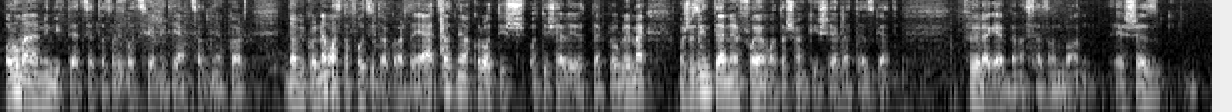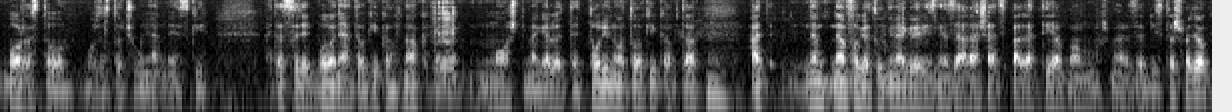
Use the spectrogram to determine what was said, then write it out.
A Románál mindig tetszett az a foci, amit játszatni akart. De amikor nem azt a focit akarta játszatni, akkor ott is, ott is előjöttek problémák. Most az Internél folyamatosan kísérletezget. Főleg ebben a szezonban. És ez borzasztó, borzasztó csúnyán néz ki. Hát ez, hogy egy Bolonyától kikapnak, most meg előtt egy Torinótól kikaptak, hát nem, nem fogja tudni megőrizni az állását Spalletti, abban most már ezért biztos vagyok.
